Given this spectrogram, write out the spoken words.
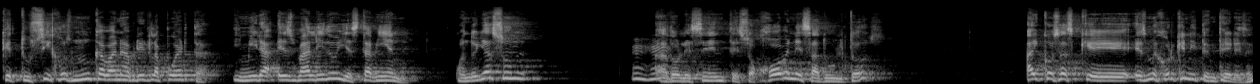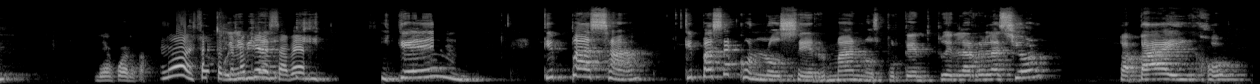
que tus hijos nunca van a abrir la puerta. Y mira, es válido y está bien. Cuando ya son adolescentes o jóvenes adultos, hay cosas que es mejor que ni te enteres. ¿eh? De acuerdo. No, exacto, que no quieres saber. ¿Y qué, qué pasa? ¿Qué pasa con los hermanos? Porque en, la relación papá-hijo,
